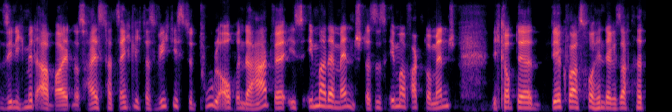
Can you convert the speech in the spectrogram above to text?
sie nicht mitarbeiten. Das heißt tatsächlich, das wichtigste Tool auch in der Hardware ist immer der Mensch. Das ist immer Faktor Mensch. Ich glaube, der Dirk war es vorhin, der gesagt hat,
